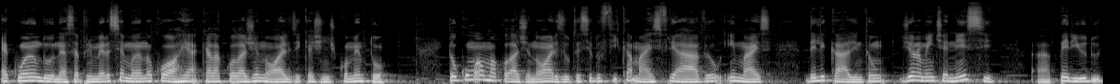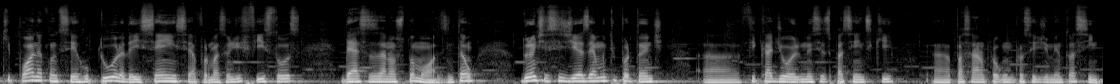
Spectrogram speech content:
é quando nessa primeira semana ocorre aquela colagenólise que a gente comentou. Então, como há uma colagenólise, o tecido fica mais friável e mais delicado. Então, geralmente é nesse uh, período que pode acontecer ruptura da essência, a formação de fístulas dessas anastomoses. Então, durante esses dias é muito importante uh, ficar de olho nesses pacientes que uh, passaram por algum procedimento assim.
